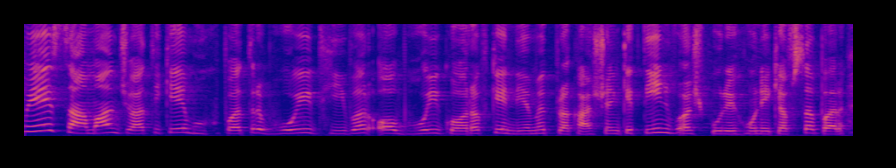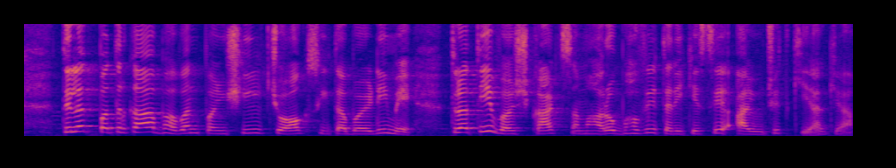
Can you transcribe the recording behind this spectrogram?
में सामान जाति के मुखपत्र, भोई धीवर और भोई गौरव के नियमित प्रकाशन के तीन वर्ष पूरे होने के अवसर पर तिलक पत्रकार भवन पंशील चौक, सीताबर्डी में तृतीय वर्षगांठ समारोह भव्य तरीके से आयोजित किया गया।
